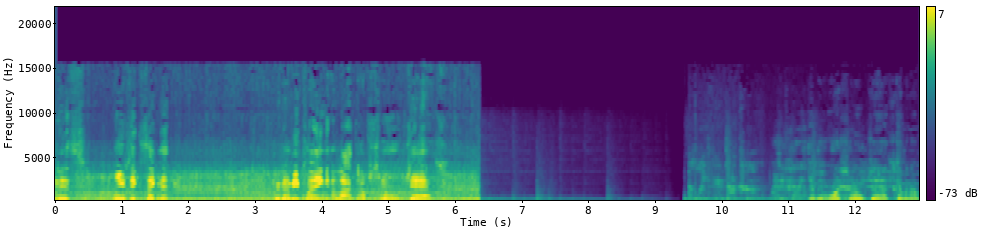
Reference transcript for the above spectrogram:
on this music segment, we're going to be playing a lot of smooth jazz. There'll be more smooth jazz coming up.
